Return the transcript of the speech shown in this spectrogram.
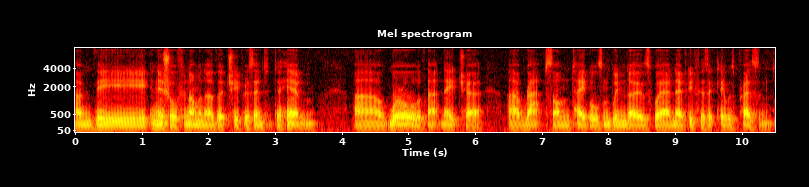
Um, the initial phenomena that she presented to him uh, were all of that nature. uh, raps on tables and windows where nobody physically was present.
